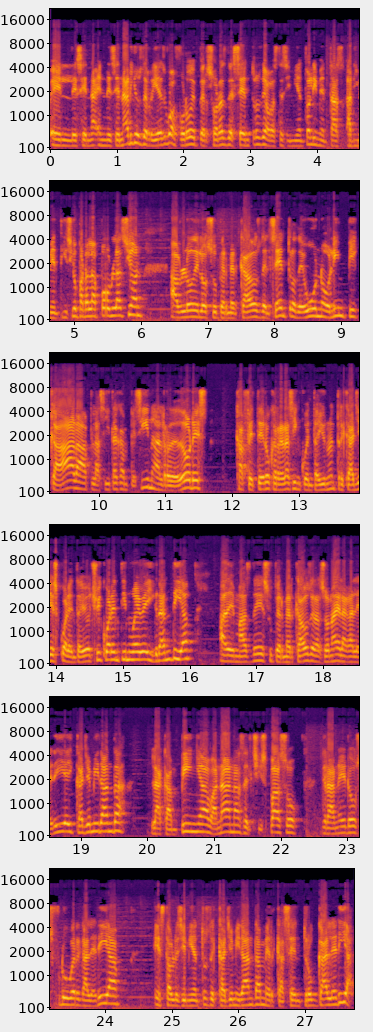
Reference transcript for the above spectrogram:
el en escenarios de riesgo, aforo de personas de centros de abastecimiento alimenticio para la población, hablo de los supermercados del centro, de Uno, Olímpica, Ara, Placita Campesina, alrededores, Cafetero Carrera 51 entre calles 48 y 49 y Gran Día, además de supermercados de la zona de la Galería y calle Miranda, la Campiña, Bananas, El Chispazo, Graneros, Fruber, Galería, establecimientos de calle Miranda, Mercacentro, Galería.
